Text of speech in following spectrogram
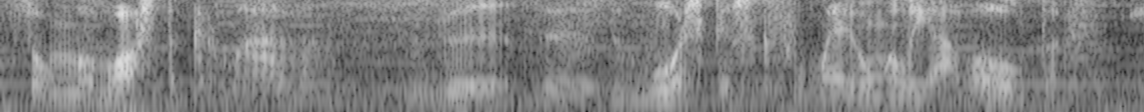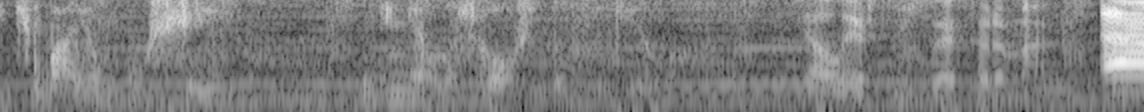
só uma bosta cremada de, de, de moscas que fumegam ali à volta e desmaiam com o cheiro. Nem elas gostam daquilo. Já leste o José Saramago? Ah!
